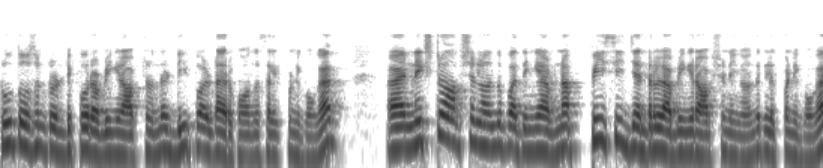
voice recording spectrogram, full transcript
two thousand twenty four அப்படிங்கிற ஆப்ஷன் வந்து டிஃபால்ட்டாக இருக்கும். அதை செலக்ட் பண்ணிக்கோங்க. நெக்ஸ்ட் ஆப்ஷனில் வந்து பார்த்தீங்க அப்படின்னா பிசி ஜென்ரல் அப்படிங்கிற ஆப்ஷன் நீங்கள் வந்து கிளிக் பண்ணிக்கோங்க.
